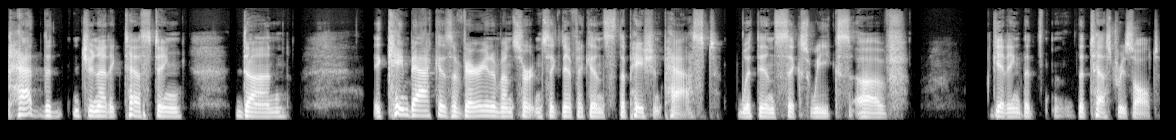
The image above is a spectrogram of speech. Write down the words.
had the genetic testing done. It came back as a variant of uncertain significance. The patient passed within six weeks of getting the, the test result.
